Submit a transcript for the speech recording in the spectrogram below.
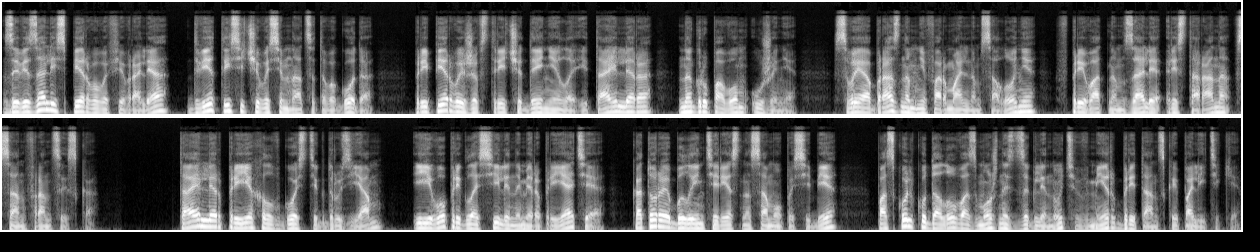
завязались 1 февраля 2018 года При первой же встрече Дэниела и Тайлера на групповом ужине, своеобразном неформальном салоне в приватном зале ресторана в Сан-Франциско. Тайлер приехал в гости к друзьям, и его пригласили на мероприятие, которое было интересно само по себе, поскольку дало возможность заглянуть в мир британской политики.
